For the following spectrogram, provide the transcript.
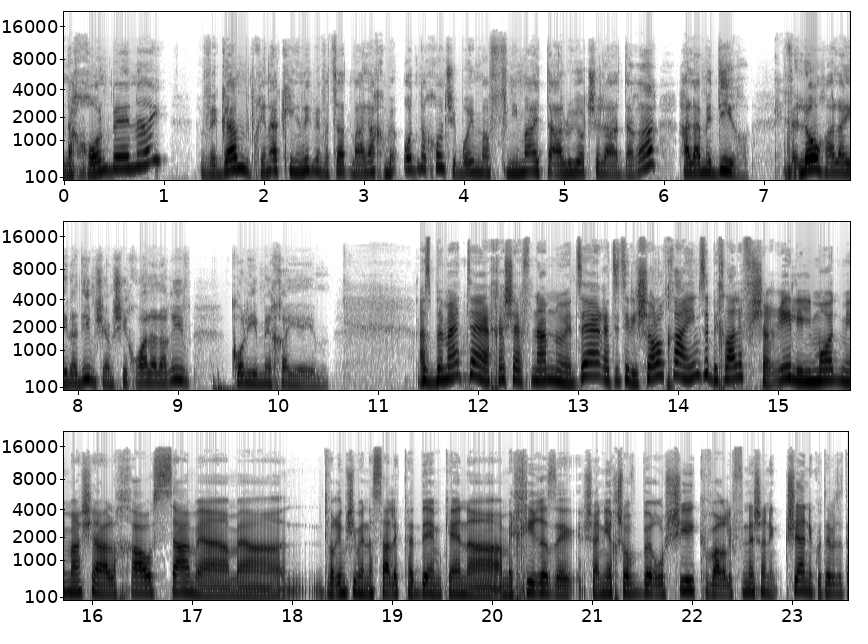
נכון בעיניי, וגם מבחינה קניינית מבצעת מהלך מאוד נכון, שבו היא מפנימה את העלויות של ההדרה על המדיר, כן. ולא על הילדים שימשיכו הלאה לריב כל ימי חייהם. אז באמת, אה, אחרי שהפנמנו את זה, רציתי לשאול אותך, האם זה בכלל אפשרי ללמוד ממה שההלכה עושה, מה- מהדברים שהיא מנסה לקדם, כן? המחיר הזה, שאני אחשוב בראשי כבר לפני שאני, כשאני כותבת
